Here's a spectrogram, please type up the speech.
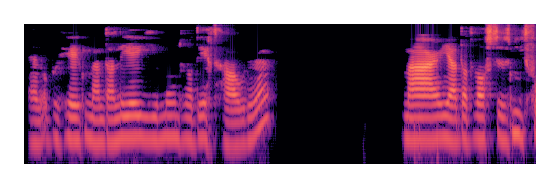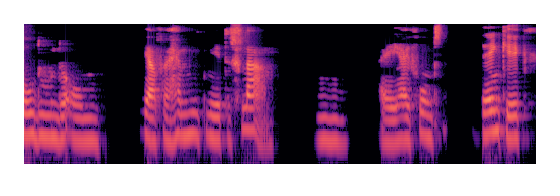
En op een gegeven moment dan leer je je mond wel dicht houden. Maar ja, dat was dus niet voldoende om ja, voor hem niet meer te slaan. Mhm. Hij, hij, vond, denk ik,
